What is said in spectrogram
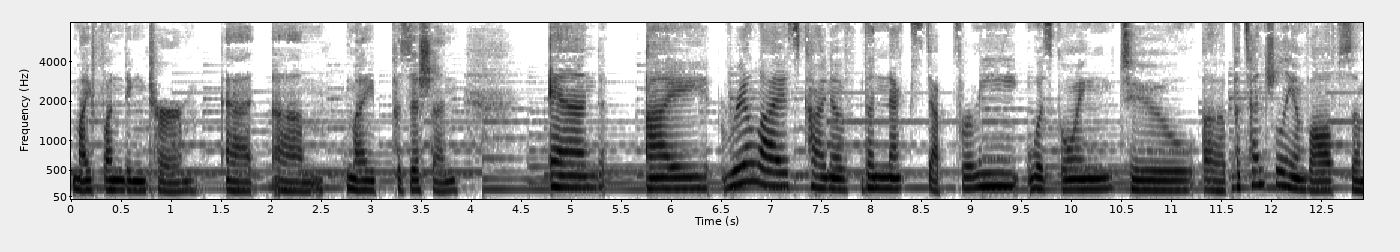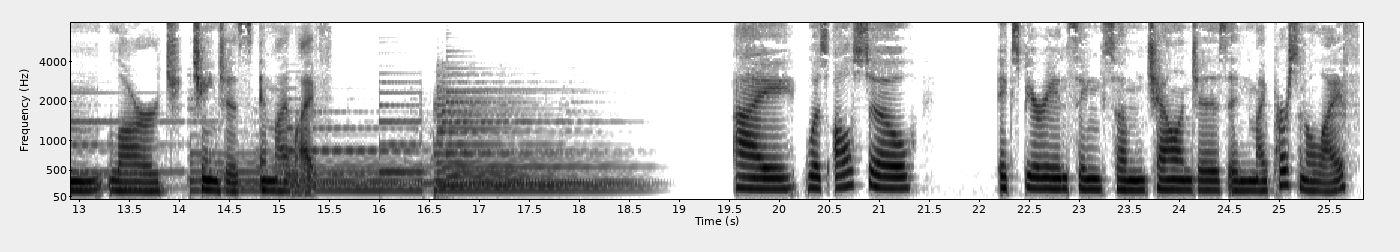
my funding term at um, my position. And I realized kind of the next step for me was going to uh, potentially involve some large changes in my life. I was also experiencing some challenges in my personal life.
